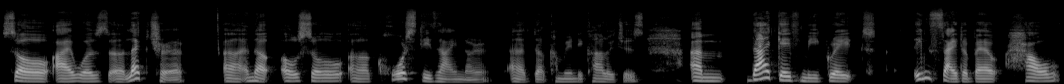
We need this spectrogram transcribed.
So I was a lecturer uh, and uh, also a course designer at the community colleges. Um, that gave me great insight about how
